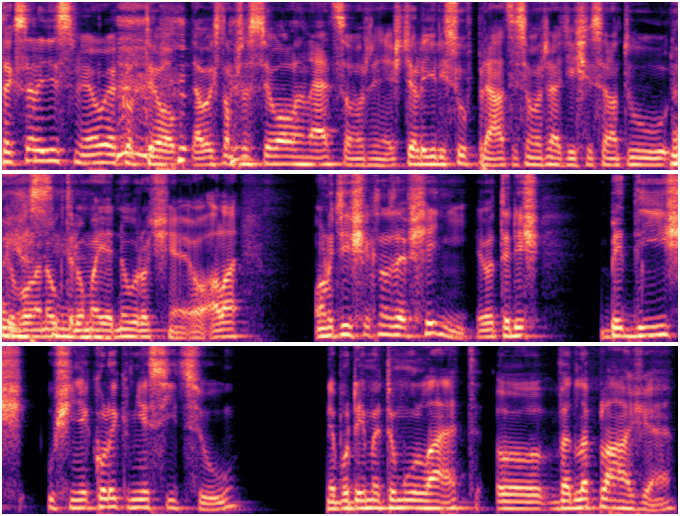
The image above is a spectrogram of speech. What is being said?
tak se lidi smějou, jako ty, já bych tam přestěhoval hned samozřejmě. Ještě lidi, když jsou v práci, samozřejmě těší se na tu no, dovolenou, jasně, kterou mají jednou ročně, jo, ale ono ti všechno ze všední, jo, ty když bydlíš už několik měsíců, nebo dejme tomu let, uh, vedle pláže,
